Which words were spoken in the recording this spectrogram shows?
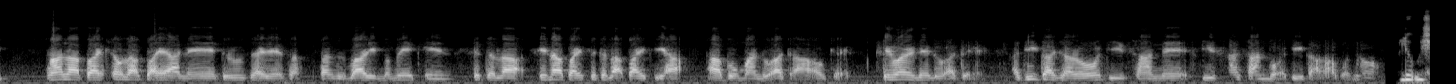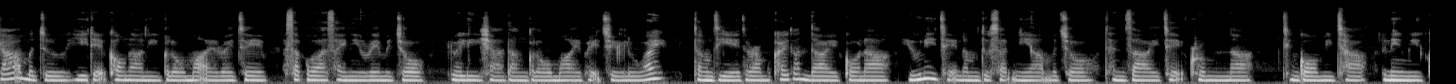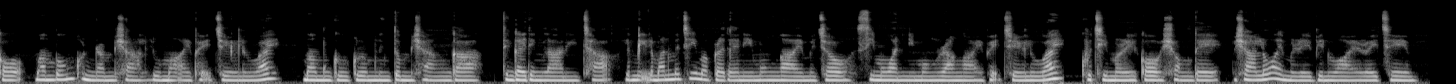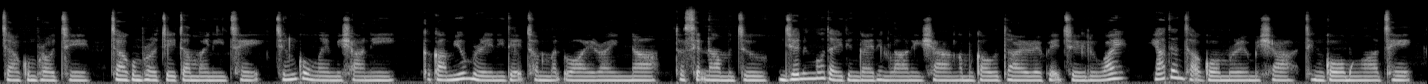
9လပိုင်း6လပိုင်းရနဲ့သူတို့ဆိုင်တဲ့သံစပါးတွေမမဲခင် 7လ7လပိုင်း7လပိုင်းကြီးဟာအပုံမှန်လိုအပ်တာဟုတ်တယ်ဆေးဝါးတွေလည်းလိုအပ်တယ်အဓိကကြတော့ဒီဆန်နဲ့ဒီဆန်ဆန်ပေါ့အဓိကပါပေါ့နော်လူမရှာအမတူရီတဲ့ခေါနာနီဂလိုမအိုင်ရိုက်ချင်းအစကဘာဆိုင်နီရေမကျော်လွေလီရှာတန်ဂလိုမိုင်ဖိတ်ချေလူဝိုင်တန်ကြီးဒရမ်ခိုင်တန်ဒိုင်ကောနာယူနီချေနမ်ဒုဆတ်နီယာမကျော်ထန်ဇိုင်ချေခရုမနာချင်းကိုမီချလနေမီကိုမမ်ဘုံခွန်ရမ်ရှာလူမအိုင်ဖိတ်ချေလူဝိုင်မမ်ဂူဂရုမနင်းတုံရှန်ဂါ တင်ကိုင်တင်လာနီချလမီလမန်မချီမကရတဲ့နီမုံငိုင်မကျော်စီမဝန်နီမုံရာငိုင်ဖိတ်ချေလူဝိုင်ခုချီမရေကိုရှောင်းတဲ့မရှာလိုအိုင်မရေဘင်ဝိုင်ရိုက်ချင်းဂျာကွန်ပရိုချေဂျာကွန်ပရိုဂျေတမိုင်နီချေချင်းကိုငိုင်မရှာနီကကမျိုးမရေနေတဲ့ချွန်မတ်ဝိုင်ရိုင်းနာသစစ်နာမကျူဂျင်းငိုတိုင်တင်ကိုင်တင်လာနီရှာငမ်ကောက်တိုင်ရဖိတ်ချေလူဝိုင်ရတဲ့ချောကောမရေမရှာတင်ကိုမငါချေ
